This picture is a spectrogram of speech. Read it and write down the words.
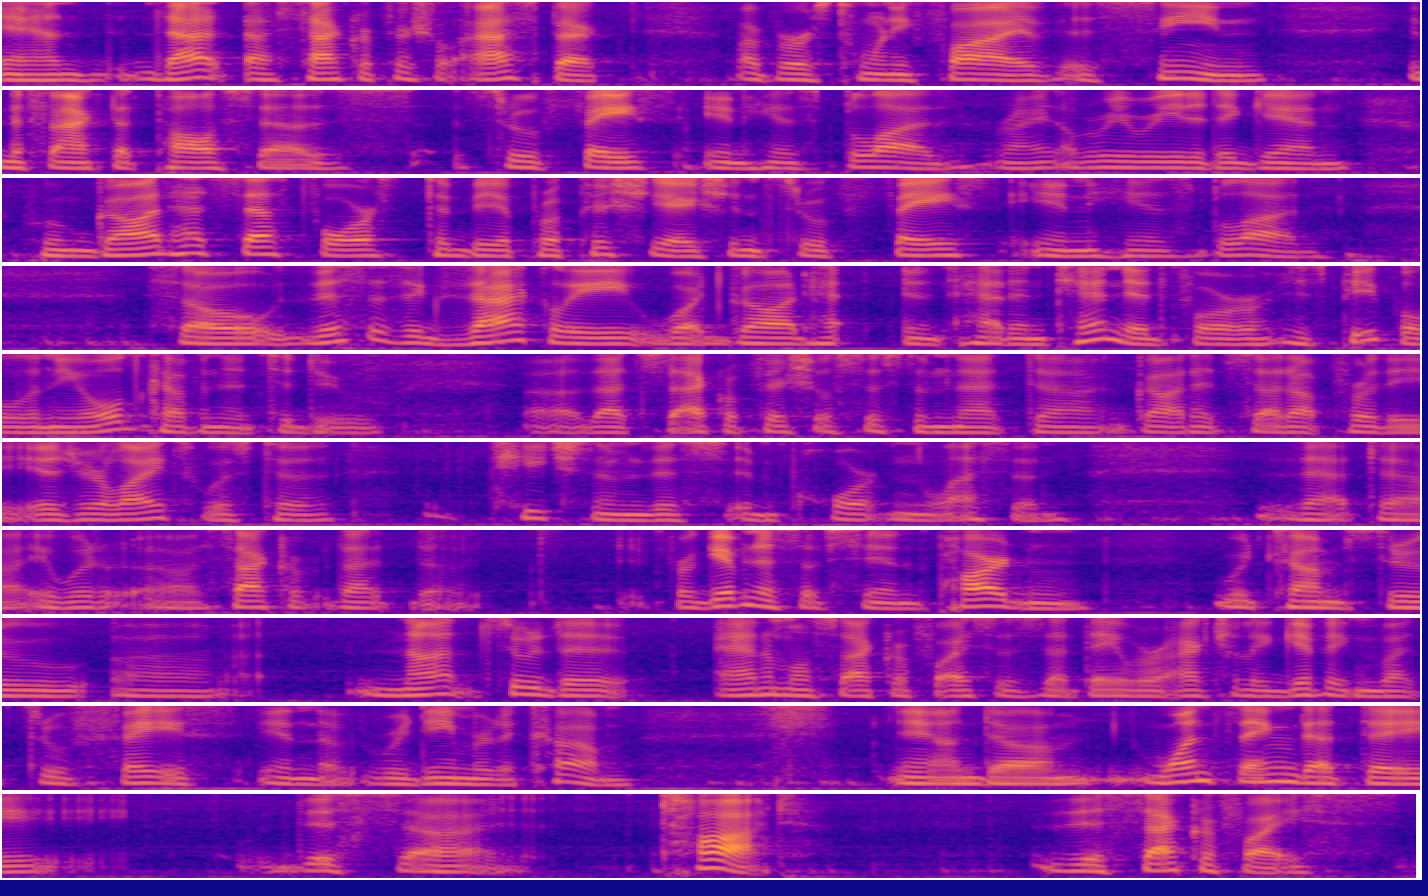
And that uh, sacrificial aspect of verse 25 is seen in the fact that Paul says, through faith in his blood, right? I'll reread it again. Whom God has set forth to be a propitiation through faith in his blood. So, this is exactly what God had, had intended for his people in the Old Covenant to do. Uh, that sacrificial system that uh, God had set up for the Israelites was to teach them this important lesson that uh, it would uh, sacri- that uh, forgiveness of sin, pardon, would come through uh, not through the animal sacrifices that they were actually giving, but through faith in the Redeemer to come. And um, one thing that they this uh, taught this sacrifice,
